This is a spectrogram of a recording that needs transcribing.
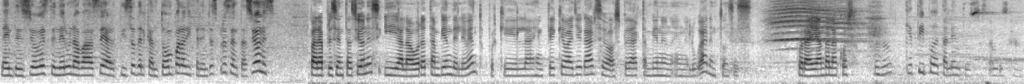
La intención es tener una base de artistas del cantón para diferentes presentaciones para presentaciones y a la hora también del evento, porque la gente que va a llegar se va a hospedar también en, el lugar, entonces por ahí anda la cosa. ¿Qué tipo de talentos están buscando?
